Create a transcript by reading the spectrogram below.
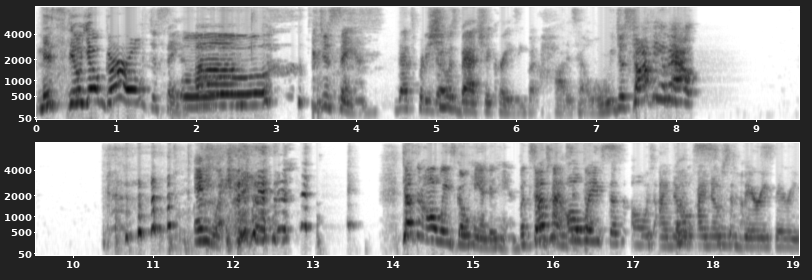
Miss Still Yo Girl. Just saying. Um, Oh, just saying. that's pretty. She dope. was batshit crazy, but hot as hell. What were we just talking about? Anyway. doesn't always go hand in hand, but sometimes doesn't it always does. doesn't always. I know But I know some very very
